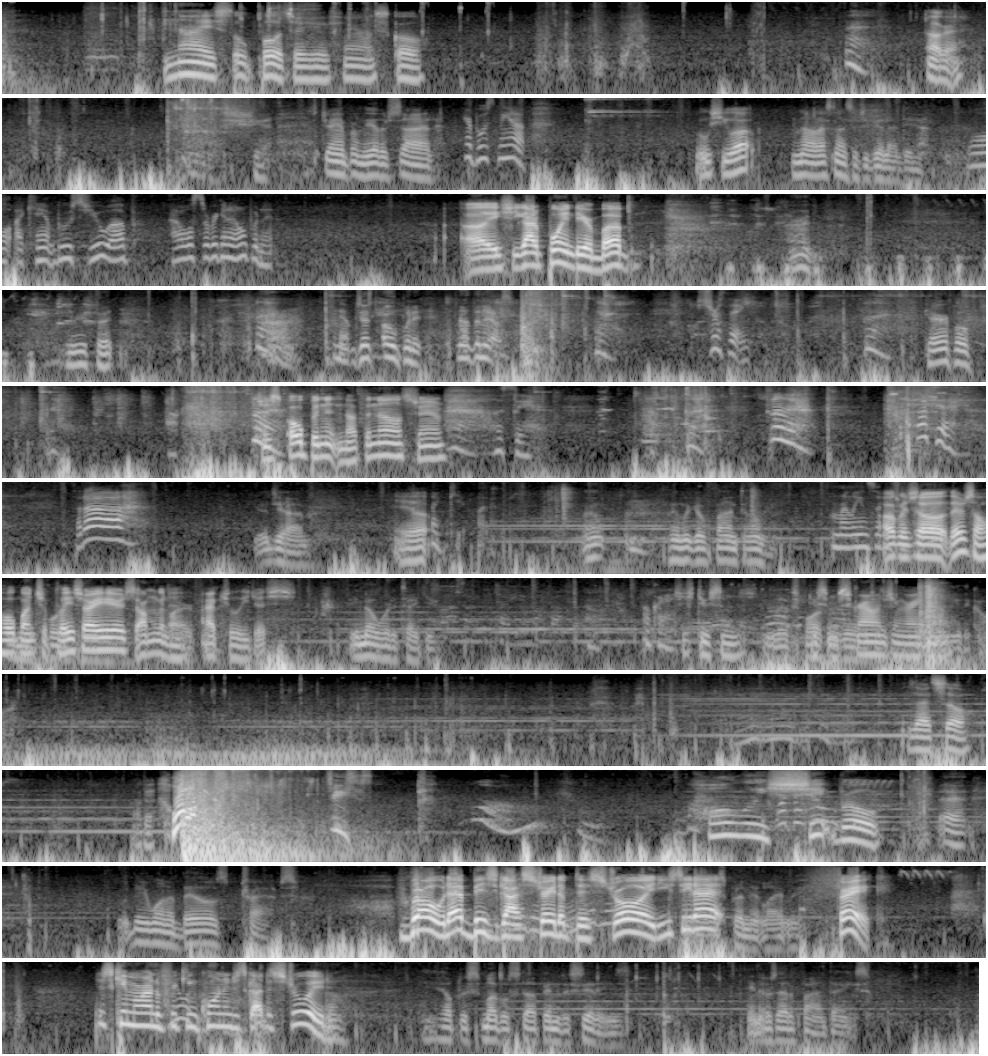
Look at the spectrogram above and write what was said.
Nice little bullets right here, fam. Let's go. Okay. Shit. It's jammed from the other side. Here, boost me up. Boost you up. No, that's not such a good idea. Well, I can't boost you up. How else are we gonna open it? Uh, she got a point there, bub. Alright. Give me your foot. Now, just open it. Nothing else. Sure thing. Careful. Just open it, nothing else, fam. Let's see. Okay. Ta-da! Good job. Yep. Thank you. Well, then we go find Tommy. Marlene said. Okay, so her- there's a whole bunch of place right here, so I'm gonna actually just You know where to take you. Oh, okay. just do some He lives far do some scrounging right now. That so? Okay. Whoa! Jesus! Holy shit, bro. That would be one of Bill's traps. Bro, that bitch got straight up destroyed. You see that? Just putting it lightly. Frick. Just came around the freaking corner and just got destroyed. He helped us smuggle stuff into the cities. He knows how to find things.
